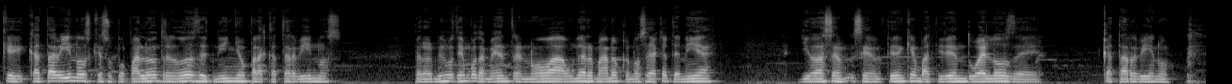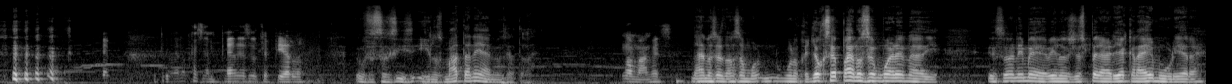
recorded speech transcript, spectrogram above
que cata vinos, que su papá lo entrenó desde niño para catar vinos. Pero al mismo tiempo también entrenó a un hermano que no sabía que tenía. Y ahora se, se tienen que batir en duelos de catar vino. Primero que se empede es el que pierde. Pues, Y, y los matan, ¿eh? No es cierto. No mames. Nah, no es cierto, no se bueno, que yo sepa, no se muere nadie. Es un anime de vinos, yo esperaría que nadie muriera.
